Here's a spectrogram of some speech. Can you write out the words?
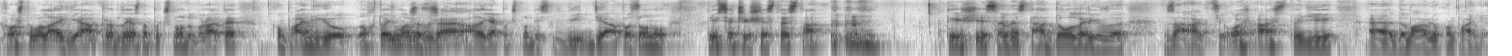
коштувала. Я приблизно почну добирати компанію. Ну, хтось може вже, але я почну десь від діапазону 1600. 1700 доларів за акцію. Ось аж тоді е, добавлю компанію.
